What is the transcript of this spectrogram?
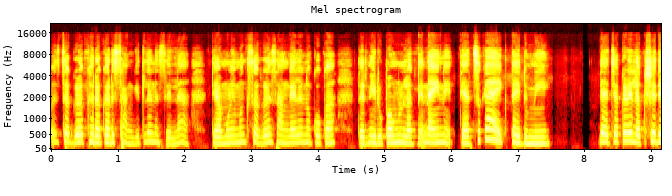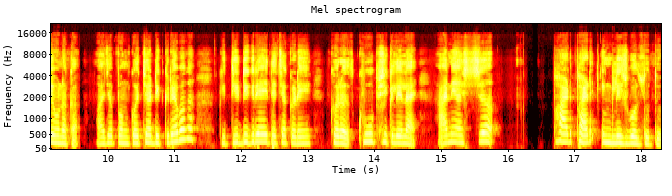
पण सगळं खरं खरं सांगितलं नसेल ना त्यामुळे मग सगळं सांगायला नको का? तर निरूपा म्हणू लागते नाही नाही त्याचं काय ऐकताय तुम्ही? त्याच्याकडे लक्ष देऊ नका. माझ्या पंकजच्या डिग्र्या बघा किती डिग्री आहे त्याच्याकडे. खरंच खूप शिकलेला आहे. आणि असं फाडफाड इंग्लिश बोलतो तो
